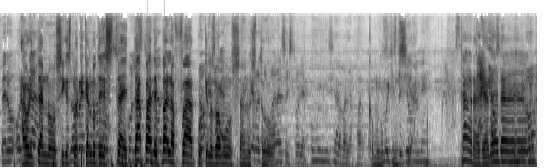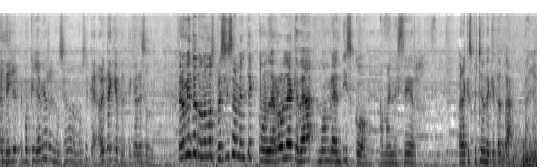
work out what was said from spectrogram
Pero ahorita, Ahorita nos sigues platicando de esta etapa de Balafar, porque No, nos que vamos a hay que nuestro... retomar esa historia. ¿Cómo inicia Balafar? ¿Cómo Como dijiste, yo inicia? porque ya había renunciado a la música. Ahorita hay que platicar eso. Pero mientras nos vamos precisamente con la rola que da nombre al disco, Amanecer. Para que escuchen de qué trata Balafar.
